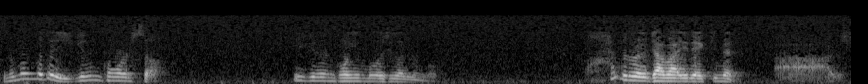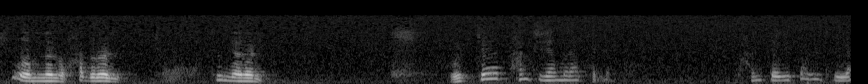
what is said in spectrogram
그놈은 것도 이기는 공을 써. 이기는 공이 무엇이겠는고? 화두를 잡아 이래 끼면 수 없는 화두를 들면은 어째 판치장문 앞했는가? 판때기 빨리 들라?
